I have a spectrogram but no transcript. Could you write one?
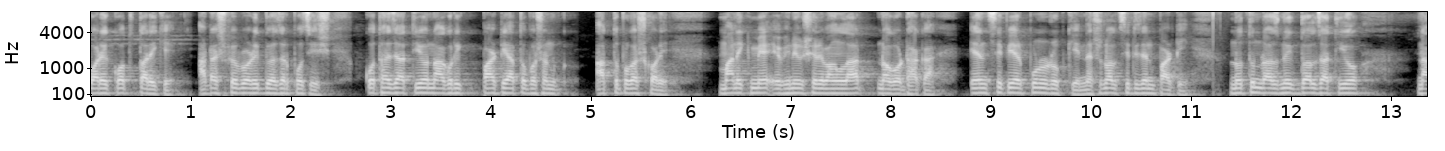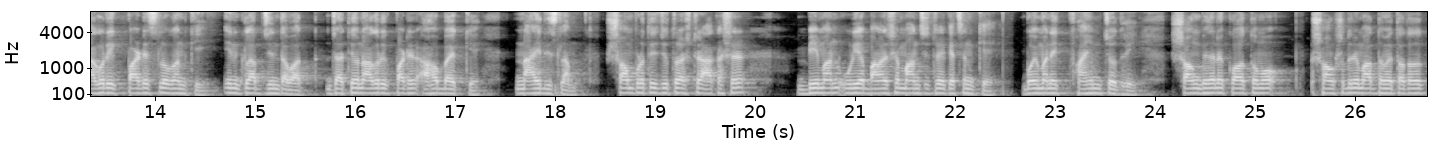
করে কত তারিখে? আঠাশ ফেব্রুয়ারি দু হাজার পঁচিশ। কোথায় জাতীয় নাগরিক পার্টি আত্মপোষণ আত্মপ্রকাশ করে? মানিক মিয়া এভিনিউ শেরে বাংলা নগর ঢাকা। এনসিপি এর পুনরূপ কি? National citizen party. নতুন রাজনৈতিক দল জাতীয় নাগরিক পার্টির স্লোগান কি? ইনকলাব জিন্দাবাদ। জাতীয় নাগরিক পার্টির আহ্বায়ককে নাহিদ ইসলাম। সম্প্রতি যুক্তরাষ্ট্রের আকাশের বিমান উড়িয়ে বাংলাদেশের মানচিত্র এঁকেছেন কে? বৈমানিক ফাহিম চৌধুরী। সংবিধানের কতম সংশোধনীর মাধ্যমে তত্ত্ব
